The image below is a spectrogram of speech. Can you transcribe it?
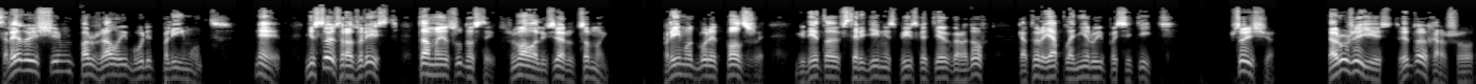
Следующим, пожалуй, будет Плимут. Нет, не стоит сразу лезть, там мое судно стоит, мало ли свяжут со мной. Плимут будет позже, где-то в середине списка тех городов, которые я планирую посетить. Что еще? Оружие есть, это хорошо.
